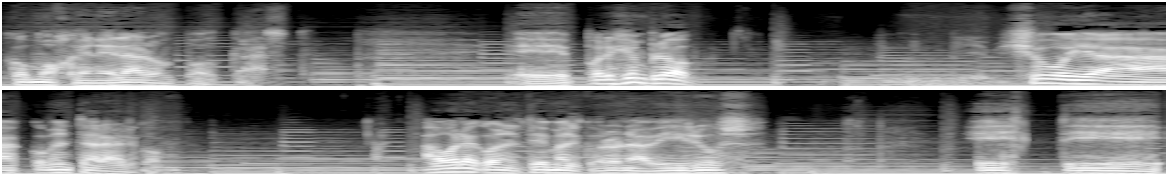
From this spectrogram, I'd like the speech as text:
cómo generar un podcast. Eh, por ejemplo, yo voy a comentar algo. Ahora con el tema del coronavirus, este,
